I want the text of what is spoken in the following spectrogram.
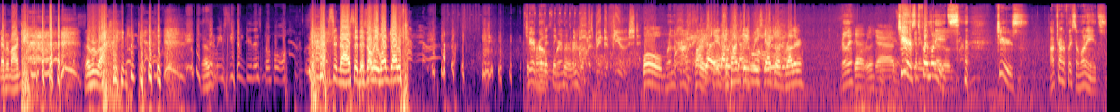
Never mind. Never mind. He said we've seen him do this before. I said no. I said there's only one guy that's. Cheer, bro. We're in the prime. Bomb has been defused. Whoa. We're in the prime. Hey, the time's getting rescheduled, brother. Really? Yeah. Really? Yeah. Cheers. Let's play money eights. Cheers. I'm trying to play some money eights.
